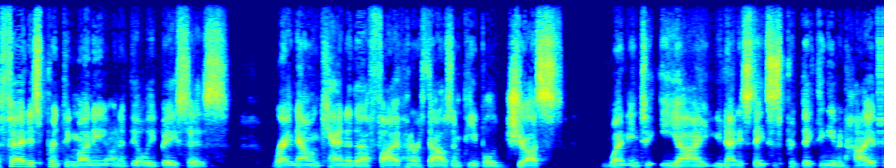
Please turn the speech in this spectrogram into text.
the Fed is printing money on a daily basis. Right now in Canada, 500,000 people just went into EI. United States is predicting even high of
